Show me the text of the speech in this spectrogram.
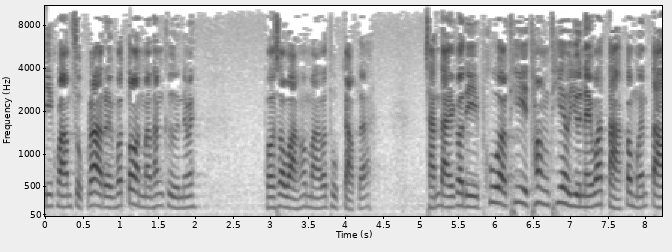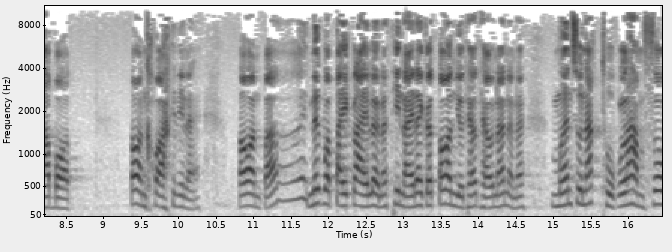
มีความสุขร่าเริงเพราะต้อนมาทั้งคืนใช่ไหมพอสว่างเข้ามาก็ถูกจับแล้วชั้นใดก็ดีพวกที่ท่องเที่ยวอยู่ในวัดตาก็เหมือนตาบอด ต้อนควายนี่แหละ ต้อนไปนึกว่าไปไกลเลยนะที่ไหนได้ก็ต้อนอยู่แถวแถวนั้นอะนะเหมือนสุนัขถูกล่ามโซ่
